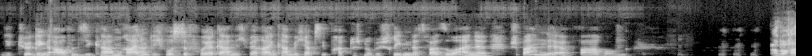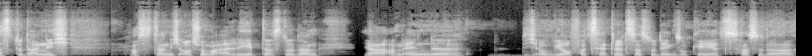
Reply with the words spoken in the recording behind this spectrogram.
die Tür ging auf und sie kam rein und ich wusste vorher gar nicht, wer reinkam. Ich habe sie praktisch nur beschrieben. Das war so eine spannende Erfahrung. Aber hast du dann nicht, hast du dann nicht auch schon mal erlebt, dass du dann ja am Ende dich irgendwie auch verzettelst, dass du denkst, okay, jetzt hast du da,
